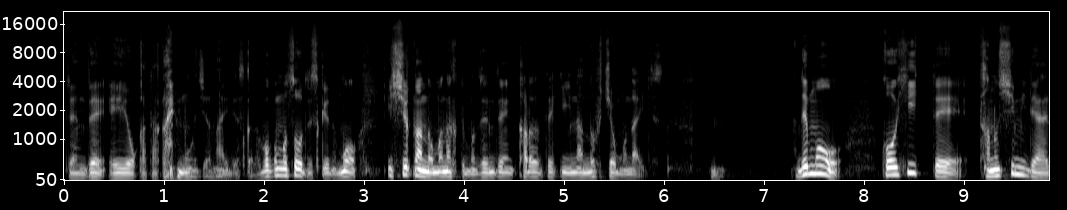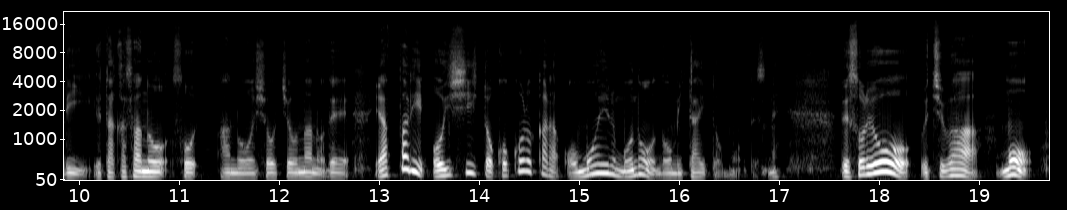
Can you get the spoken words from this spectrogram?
全然栄養価高いものじゃないですから。僕もそうですけども1週間飲まなくても全然体的に何の不調もないです、うん、でもコーヒーって楽しみであり豊かさのそあの象徴なのでやっぱり美味しいと心から思えるものを飲みたいと思うんですね。でそれをうちはもう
